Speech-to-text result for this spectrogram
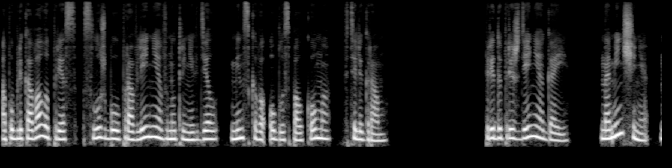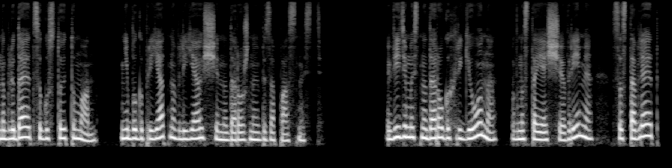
опубликовала пресс-служба Управления внутренних дел Минского облсполкома в Телеграм. Предупреждение ГАИ. На Минщине наблюдается густой туман, неблагоприятно влияющий на дорожную безопасность. Видимость на дорогах региона в настоящее время составляет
